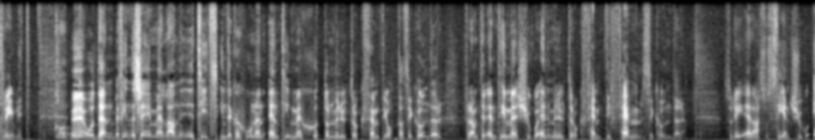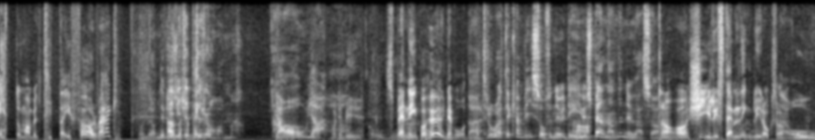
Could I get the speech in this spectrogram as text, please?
Trevligt. Gott. Eh, och den befinner sig mellan tidsindikationen en timme 17 minuter och 58 sekunder fram till en timme 21 minuter och 55 sekunder. Så det är alltså scen 21 om man vill titta i förväg. Undrar om det blir Annars lite drama. Ja, oh ja, och det blir spänning på hög nivå där. Jag tror att det kan bli så, för nu, det är ju spännande nu alltså. Ja, kylig stämning blir det också. Oh.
